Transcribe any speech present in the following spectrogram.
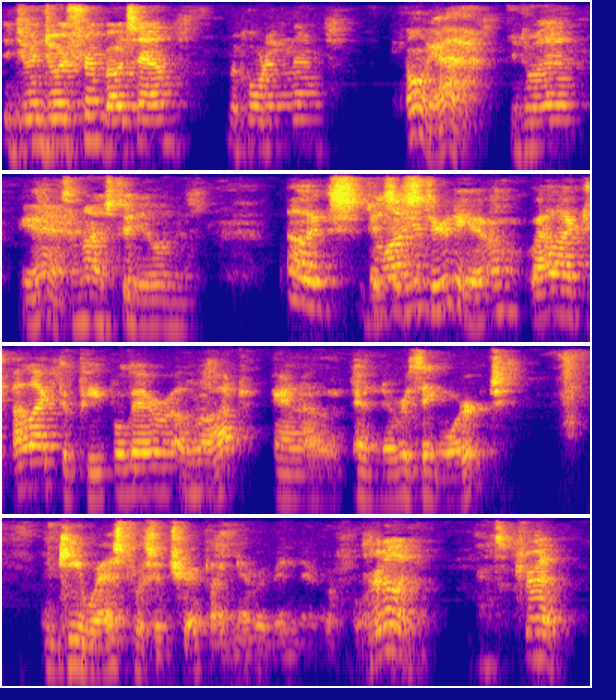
Did you enjoy Shrimp Boat Sound recording there? Oh yeah, Enjoy that? Yeah. It's a nice studio, isn't it? Well, it's Did you it's a like it? studio. I like I like the people there a Mhm. lot, and uh, and everything worked. And Key West was a trip. I'd never been there before. Really? That's a trip.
